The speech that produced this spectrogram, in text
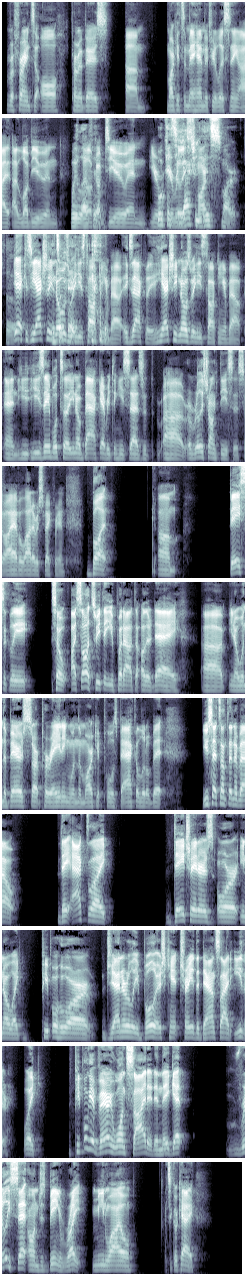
referring to all perma bears. Um Markets of Mayhem, if you're listening, I, I love you and we love I look him. up to you and you're, well, you're really he actually smart. is smart. So Yeah, because he actually knows what he's talking about. exactly. He actually knows what he's talking about. And he, he's able to, you know, back everything he says with uh, a really strong thesis. So I have a lot of respect for him. But um basically, so I saw a tweet that you put out the other day. Uh, you know, when the Bears start parading, when the market pulls back a little bit, you said something about they act like day traders or, you know, like people who are generally bullish can't trade the downside either. Like people get very one-sided and they get really set on just being right. Meanwhile, it's like okay,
